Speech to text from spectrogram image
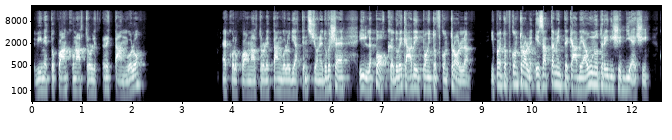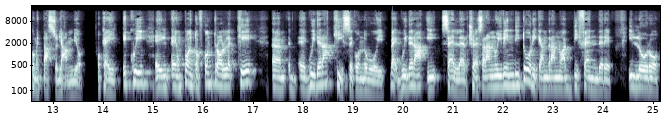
vi metto qua anche un altro rettangolo eccolo qua un altro rettangolo di attenzione dove c'è il POC dove cade il point of control il point of control esattamente cade a 1.1310 come tasso di cambio ok? E qui è, il, è un point of control che ehm, eh, guiderà chi secondo voi? Beh, guiderà i seller, cioè saranno i venditori che andranno a difendere loro,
